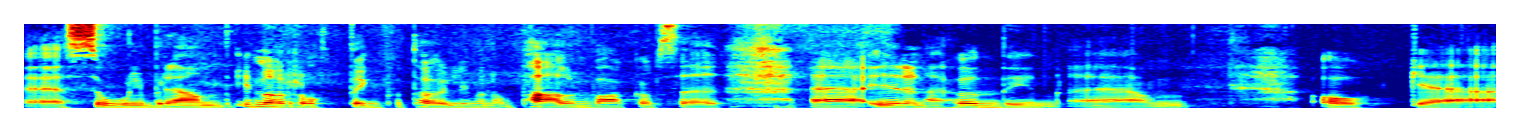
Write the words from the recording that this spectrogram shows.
eh, solbränd i någon rottingfåtölj med någon palm bakom sig eh, i den här hoodien eh, och eh,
